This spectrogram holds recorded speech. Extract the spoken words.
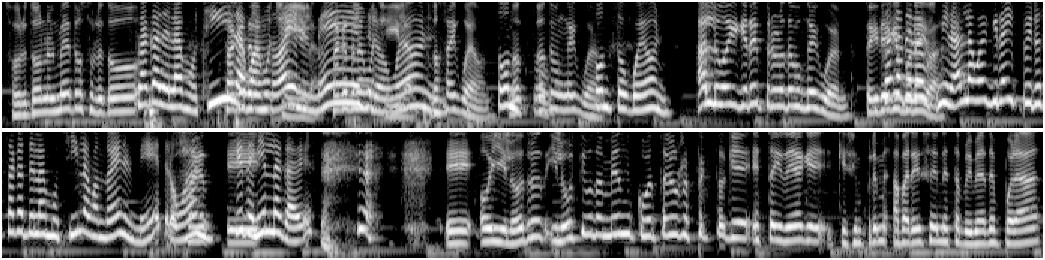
Sobre todo en el metro, sobre todo... Sácate la mochila Sácate la cuando vayas en el mochila, sácate la mochila. weón. No seas weón. No, Tonto. no te pongáis weón. Tonto weón. Haz lo que queráis, pero no te pongáis weón. Te diría que Sácate por ahí la, va. mira, haz la weá que queráis, pero sácate la mochila cuando vayas en el metro, weón. Saca- ¿Qué eh, tenía en la cabeza? Eh, oye, lo otro, y lo último también, un comentario al respecto que esta idea que, que siempre aparece en esta primera temporada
